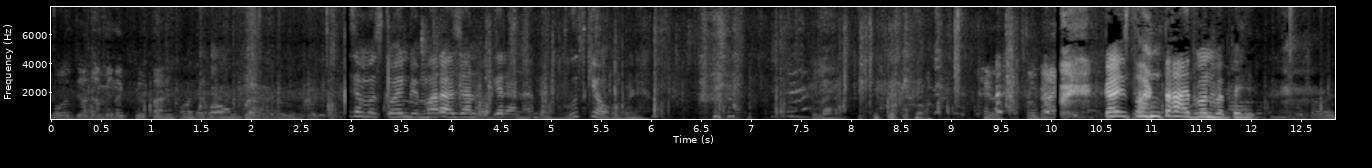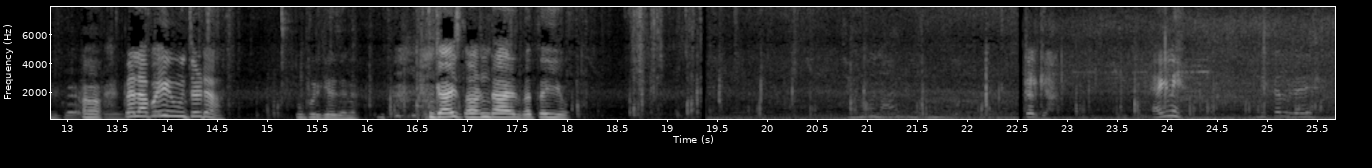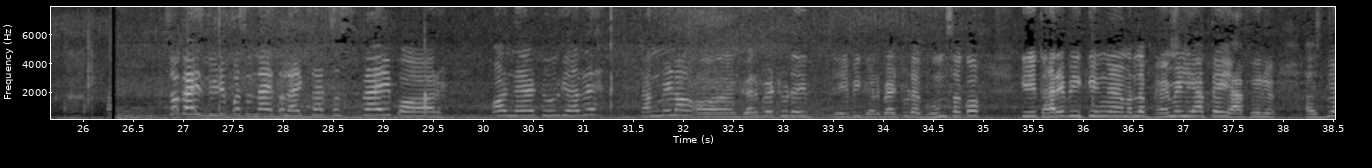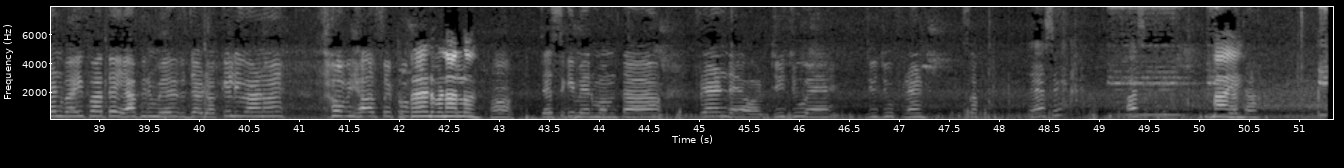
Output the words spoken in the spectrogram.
बहुत ज़्यादा मेहनत फिरता है। समझ कोई भी महाराजा वगैरह ना बे भूत क्यों हो बने तो गाइस बताइए हाँ। पहला पे हूँ चढ़ा। ऊपर क्या जाना। गाइस पंटा हाथ बताइयो निकल गया। है कि नहीं? निकल गए। सो गाइस वीडियो पसंद आए तो लाइक सब्सक्राइब और और नया टूर गया थे छन मेला और घर बैठे थे भी घर बैठे घूम सको कि थारे भी किंग मतलब फैमिली आते हैं या फिर हस्बैंड वाइफ आते हैं या फिर मेरे जब अकेली गाना है तो भी आ सको। फ्रेंड बना लो। हाँ जैसे कि मेरी ममता फ्रेंड है और जीजू है जीजू फ्रेंड सब तो ऐसे आ सकते हैं। बाय।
